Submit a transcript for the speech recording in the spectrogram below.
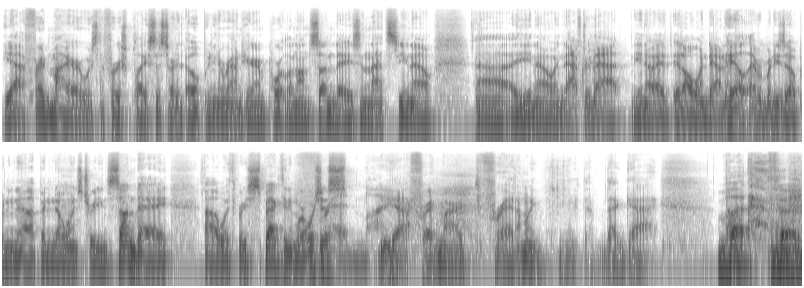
"Yeah, Fred Meyer was the first place that started opening around here in Portland on Sundays, and that's you know, uh, you know, and after that, you know, it, it all went downhill. Everybody's opening up, and no one's treating Sunday uh, with respect anymore. Which is Meyer. yeah, Fred Meyer, Fred. I'm gonna that, that guy. But the,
